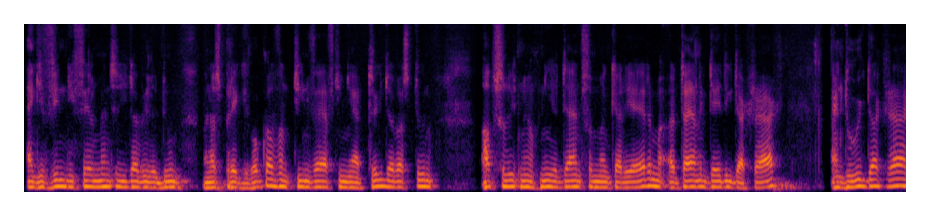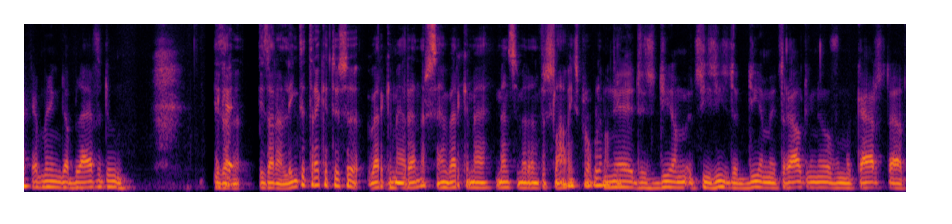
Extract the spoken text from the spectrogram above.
En je vindt niet veel mensen die dat willen doen. Maar dan spreek ik ook al van 10, 15 jaar terug. Dat was toen absoluut nog niet het eind van mijn carrière. Maar uiteindelijk deed ik dat graag. En doe ik dat graag en ben ik dat blijven doen. Is, daar een, is daar een link te trekken tussen werken met renners en werken met mensen met een verslavingsprobleem? Nee, het is, het is iets dat diametraal tegenover elkaar staat.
